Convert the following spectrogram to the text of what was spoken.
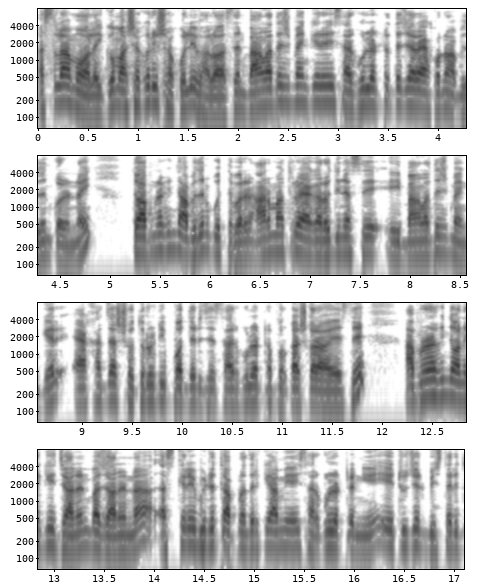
আসসালামু আলাইকুম। আশা করি সকলেই ভালো আছেন। বাংলাদেশ ব্যাংকের এই সার্কুলারটাতে যারা এখনও আবেদন করেন নাই, তো আপনারা কিন্তু আবেদন করতে পারেন। আর মাত্র এগারো দিন আছে এই বাংলাদেশ ব্যাংকের এক হাজার সতেরোটি পদের যে সার্কুলারটা প্রকাশ করা হয়েছে। আপনারা কিন্তু অনেকেই জানেন বা জানেন না। আজকের এই ভিডিওতে আপনাদেরকে আমি এই সার্কুলারটা নিয়ে এ টু জেড বিস্তারিত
